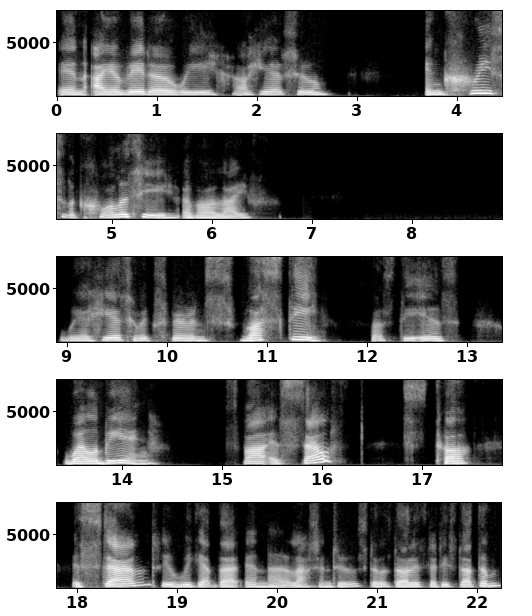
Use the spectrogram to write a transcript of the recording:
in Ayurveda, we are here to increase the quality of our life we are here to experience Svasti. Svasti is well being. Sva is self. Sta is stand. We get that in uh, Latin too. Sto stare stati statum.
